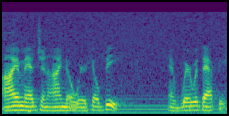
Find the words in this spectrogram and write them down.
I imagine I know where he'll be. And where would that be?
